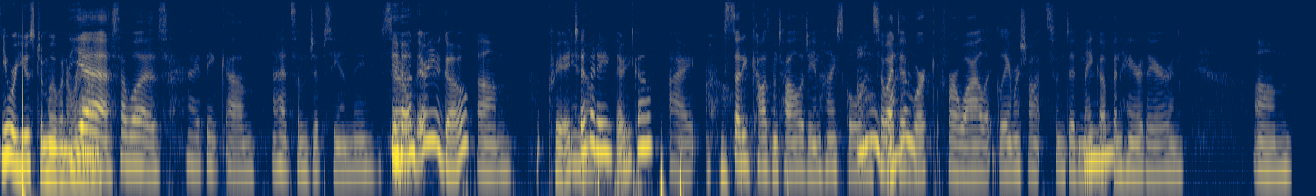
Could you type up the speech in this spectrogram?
You were used to moving around. yes, I was. I think um, I had some gypsy in me. So yeah, there you go. um, Creativity. there you go. I studied cosmetology in high school, and Oh, so I did work for a while at Glamour Shots and did makeup Mhm. and hair there. And um,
